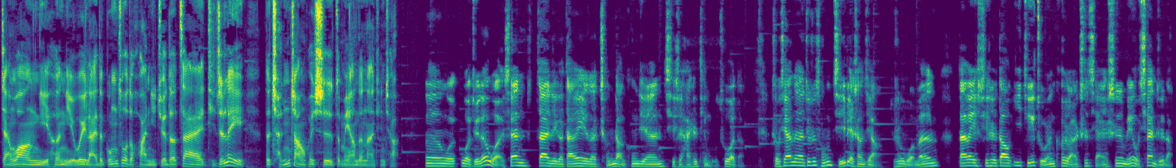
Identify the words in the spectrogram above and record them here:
展望你和你未来的工作的话，你觉得在体制内的成长会是怎么样的呢？天桥？嗯，我我觉得我现在这个单位的成长空间其实还是挺不错的。首先呢，就是从级别上讲，就是我们单位其实到一级主任科员之前是没有限制的，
